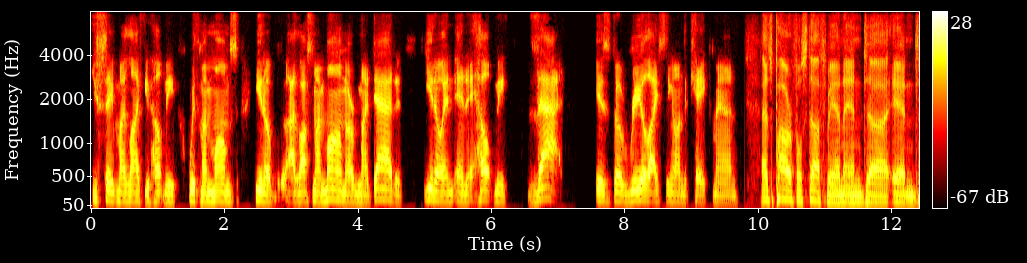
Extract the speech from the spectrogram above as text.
"You saved my life. You helped me with my mom's. You know, I lost my mom or my dad, and you know, and and it helped me." That is the real icing on the cake, man. That's powerful stuff, man. And uh, and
